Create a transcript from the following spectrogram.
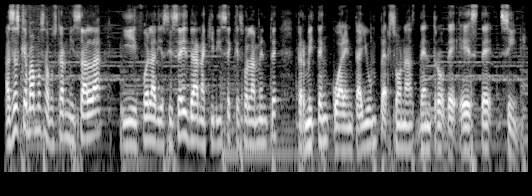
Así es que vamos a buscar mi sala y fue la 16, vean aquí dice que solamente permiten 41 personas dentro de este cine.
